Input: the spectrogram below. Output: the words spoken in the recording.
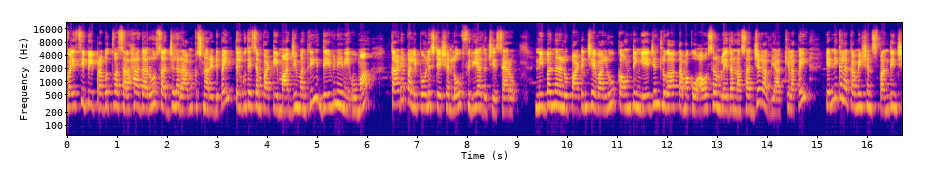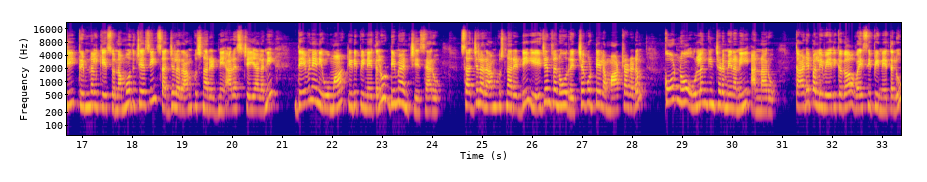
YCP ప్రభుత్వ సలహాదారు Sajjala రామకృష్ణారెడ్డిపై Telugu Desam party మాజీ మంత్రి దేవినేని ఉమా తాడేపల్లి పోలీస్ స్టేషన్లో ఫిర్యాదు చేశారు. నిబంధనలు పాటించే వాళ్ళు కౌంటింగ్ ఏజెంట్లుగా తమకు అవసరం లేదన్న సజ్జల వ్యాఖ్యలపై ఎన్నికల కమిషన్ స్పందించి క్రిమినల్ కేసు నమోదు చేసి సజ్జల రామకృష్ణారెడ్డిని అరెస్ట్ చేయాలని దేవినేని ఉమా టీడీపీ నేతలు డిమాండ్ చేశారు. సజ్జల రామకృష్ణారెడ్డి ఏజెంట్లను రెచ్చగొట్టేలా మాట్లాడడం కోడ్ను ఉల్లంఘించడమేనని అన్నారు. తాడేపల్లి వేదికగా వైసీపీ నేతలు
